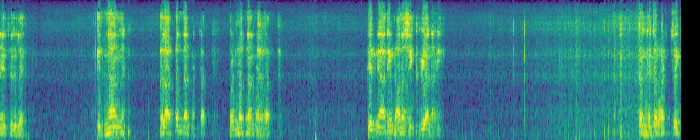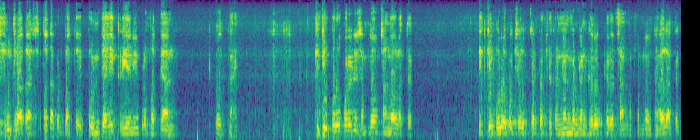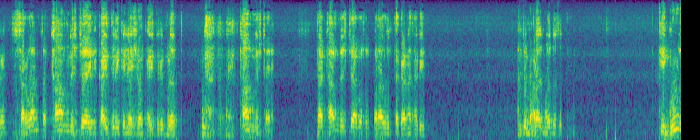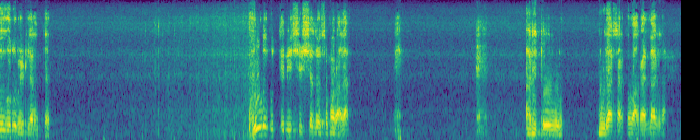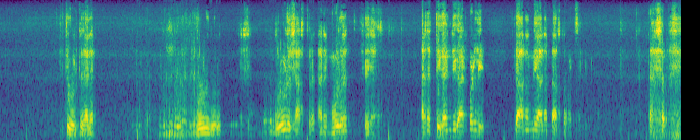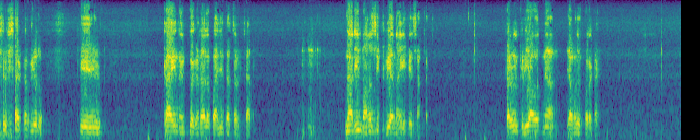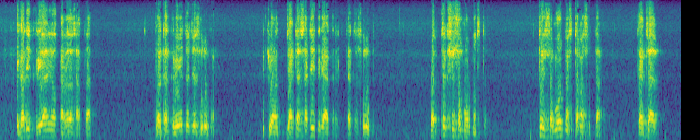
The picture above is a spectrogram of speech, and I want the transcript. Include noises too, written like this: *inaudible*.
स्पष्ट इथे दिलंय की ज्ञान याला आत्मज्ञान म्हणतात ब्रह्मज्ञान म्हणतात हे ज्ञान ही मानसिक क्रिया नाही कारण त्याच्या वाटचं एक सूत्र आता सतत आपण बघतोय कोणत्याही क्रियेने ब्रह्मज्ञान होत नाही किती पूर्वपरीने समजावून सांगावं लागतं इतके पूर्वपक्ष उत्तर पक्ष खंडन बंडन करत करत सांग समजावून सांगावं लागतं. कारण सर्वांचा ठाम निश्चय आहे की काहीतरी केल्याशिवाय काहीतरी मिळत नाही. ठाम निश्चय आहे. त्या ठाम निश्चयापासून परावृत्त करण्यासाठी आमचे महाराज म्हणत असत की गुढ गुरु भेटल्यानंतर रूढ बुद्धीने शिष्य जर समोर आला आणि तो मुलासारखं वागायला लागला. किती गोष्ट झाल्या गुरु गुरु गुरुड शास्त्र आणि मूळ शेष. अशा तिघांची गाठ पडली की आनंदी आनंद असतो पण सांगितलं अशा गेलो की काय नेमकं घडायला पाहिजे त्याचा विचार आहे. ज्ञान ही मानसिक क्रिया नाही हे सांगतात. कारण क्रिया व ज्ञान यामध्ये फरक आहे. एखादी क्रिया जेव्हा करायला सांगतात तेव्हा त्या क्रियेचं जे स्वरूप आहे किंवा ज्याच्यासाठी क्रिया करेल त्याचं स्वरूप प्रत्यक्ष समोर नसतं. ते समोर नसताना सुद्धा त्याच्या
